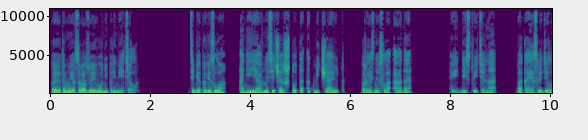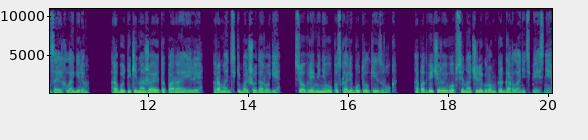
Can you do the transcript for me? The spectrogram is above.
поэтому я сразу его не приметил. «Тебе повезло. Они явно сейчас что-то отмечают», — произнесла Ада. И действительно, пока я следил за их лагерем, работники ножа и топора или романтики большой дороги все время не выпускали бутылки из рук, а под вечер и вовсе начали громко горланить песни.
